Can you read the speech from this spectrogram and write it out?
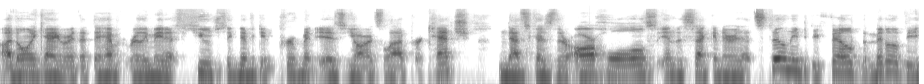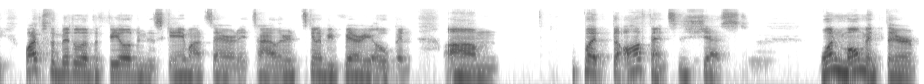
Uh, the only category that they haven't really made a huge significant improvement is yards allowed per catch. And that's because there are holes in the secondary that still need to be filled. The middle of the watch the middle of the field in this game on Saturday, Tyler. It's going to be very open. Um, but the offense is just one moment they're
